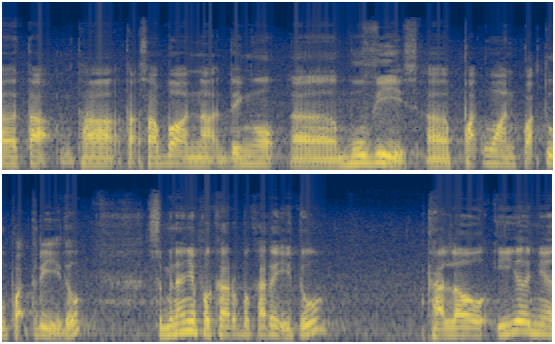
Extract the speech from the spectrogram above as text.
uh, tak tak tak sabar nak tengok uh, movies uh, part 1 part 2 part 3 tu. Sebenarnya perkara-perkara itu kalau ianya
